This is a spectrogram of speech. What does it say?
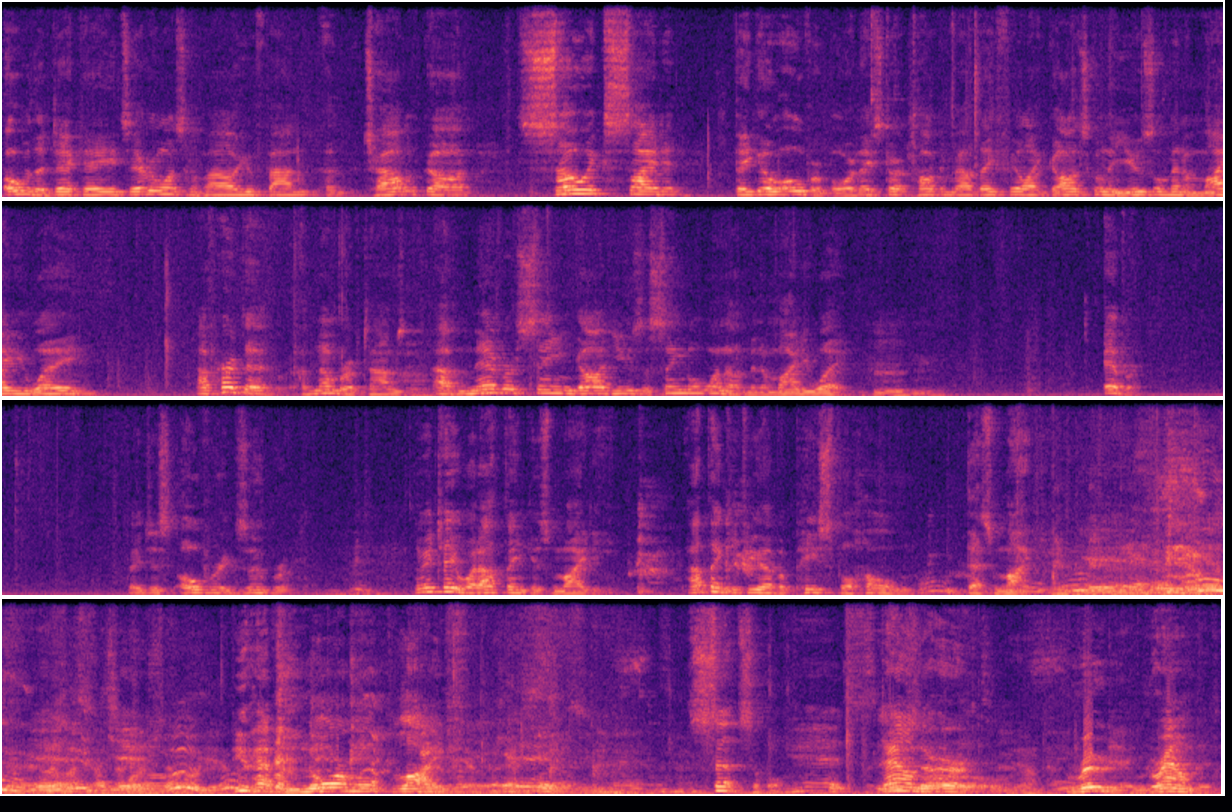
over the decades, every once in a while you find a child of God so excited they go overboard. They start talking about they feel like God's going to use them in a mighty way. I've heard that a number of times. I've never seen God use a single one of them in a mighty way. Mm-hmm. Ever. They just over exuberant. Let me tell you what I think is mighty. I think if you have a peaceful home, that's mighty. If you have a normal life, sensible, down to earth, rooted and grounded,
